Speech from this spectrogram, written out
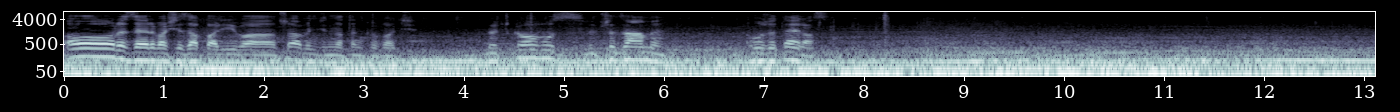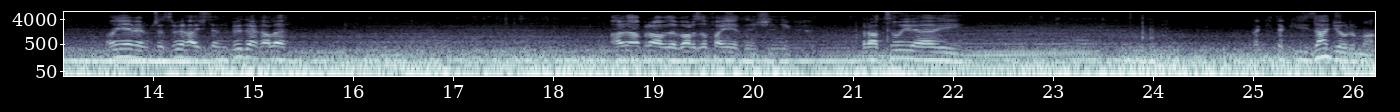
O, rezerwa się zapaliła, trzeba będzie natankować. Beczkowóz, wyprzedzamy. A może teraz No nie wiem, czy słychać ten wydech, ale ale naprawdę bardzo fajnie ten silnik pracuje i taki taki zadzior ma.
